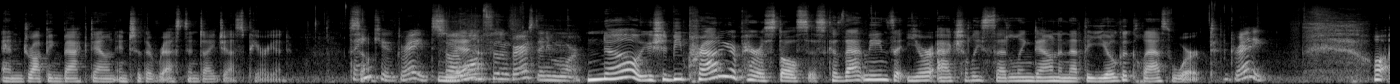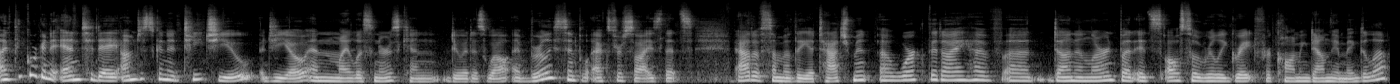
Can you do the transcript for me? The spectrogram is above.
and dropping back down into the rest and digest period. Thank so, you. Great. So yeah. I won't feel embarrassed anymore. No, you should be proud of your peristalsis because that means that you're actually settling down and that the yoga class worked. Great. Well, I think we're going to end today. I'm just going to teach you, Gio, and my listeners can do it as well, a really simple exercise that's out of some of the attachment uh, work that I have uh, done and learned, but it's also really great for calming down the amygdala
